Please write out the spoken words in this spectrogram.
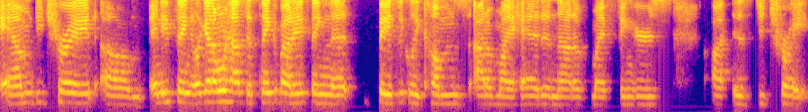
am Detroit. Um, anything like I don't have to think about anything that basically comes out of my head and out of my fingers uh, is Detroit.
